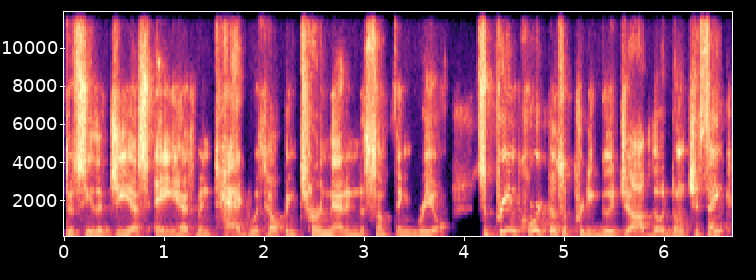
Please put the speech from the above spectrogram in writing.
to see the GSA has been tagged with helping turn that into something real. Supreme Court does a pretty good job, though, don't you think?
